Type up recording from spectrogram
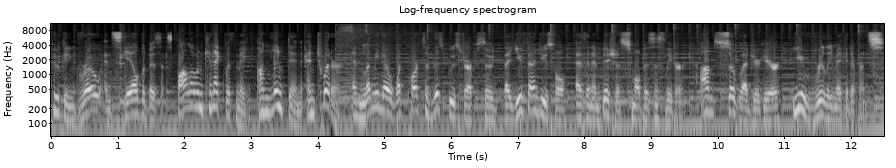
who can grow and scale the business. Follow and connect with me on LinkedIn and Twitter, and let me know what parts of this booster episode that you found useful as an ambitious small business leader. I'm so glad you're here. You really make a difference.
